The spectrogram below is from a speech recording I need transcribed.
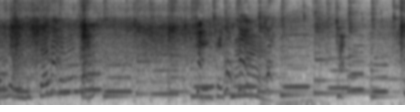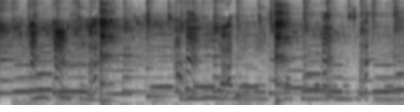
Bu arada editler severim. Şey çekmem ha. Mümkün şeyler. Gizli yerleri, çıkartmaları, emoji kutularını.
